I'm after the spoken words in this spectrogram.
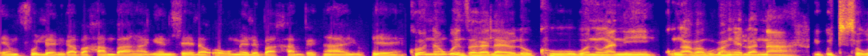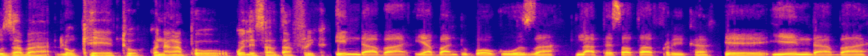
emfuleni kabahambanga ngendlela okumele bahambe ngayo. Yeah khona okwenzakalayo lokhu ubona ungani kungaba kubangelwa na ukuthi sokuzaba lokhetho khona ngapho kwele South Africa? Indaba yabantu bokuza lapha eSouth Africa eh indaba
